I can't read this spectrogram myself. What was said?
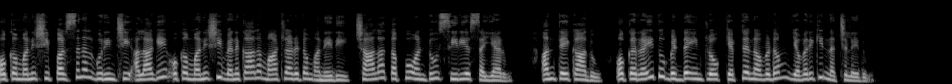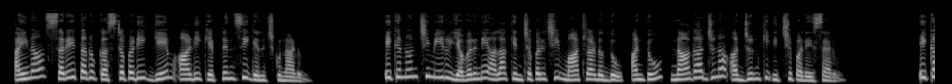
ఒక మనిషి పర్సనల్ గురించి అలాగే ఒక మనిషి వెనకాల మాట్లాడటం అనేది చాలా తప్పు అంటూ సీరియస్ అయ్యారు. అంతేకాదు ఒక రైతు బిడ్డ ఇంట్లో కెప్టెన్ అవ్వడం ఎవరికీ నచ్చలేదు. అయినా సరే తను కష్టపడి గేమ్ ఆడి కెప్టెన్సీ గెలుచుకున్నాడు. ఇక నుంచి మీరు ఎవరిని అలా కించపరిచి మాట్లాడొద్దు అంటూ నాగార్జున అర్జున్కి ఇచ్చిపడేశారు. ఇక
